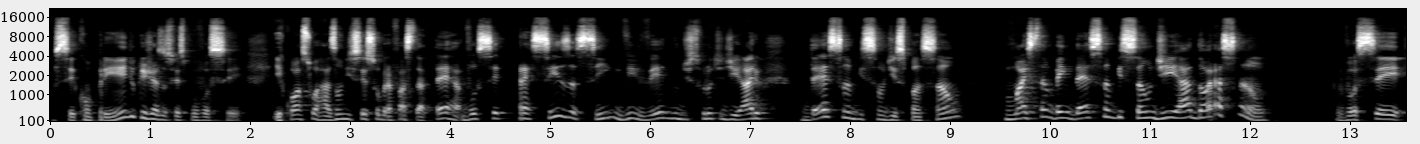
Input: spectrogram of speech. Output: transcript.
você compreende o que Jesus fez por você e qual a sua razão de ser sobre a face da terra, você precisa sim viver no desfrute diário dessa ambição de expansão, mas também dessa ambição de adoração. Você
